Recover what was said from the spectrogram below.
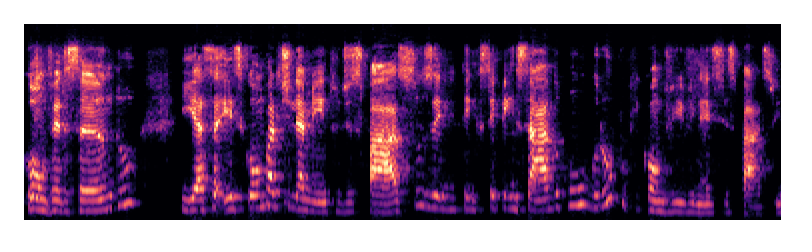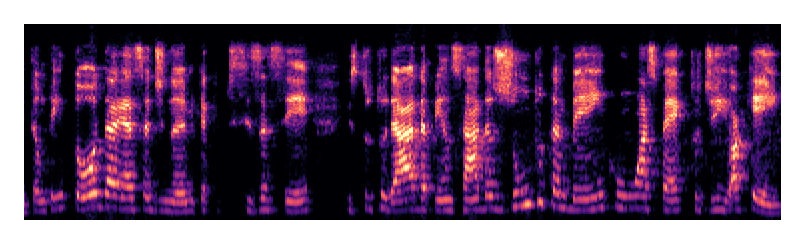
conversando, e essa, esse compartilhamento de espaços ele tem que ser pensado com o grupo que convive nesse espaço. Então tem toda essa dinâmica que precisa ser estruturada, pensada, junto também com o aspecto de, ok,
